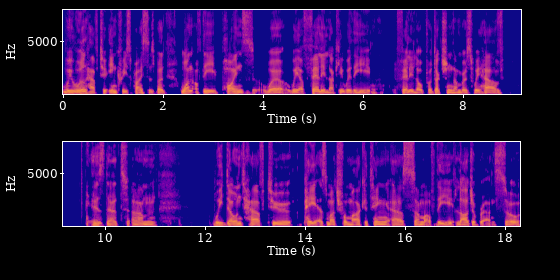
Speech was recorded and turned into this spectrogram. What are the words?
we will have to increase prices. But one of the points where we are fairly lucky with the fairly low production numbers we have is that um, we don't have to pay as much for marketing as some of the larger brands. So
